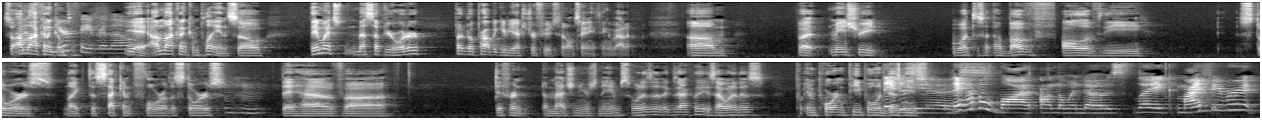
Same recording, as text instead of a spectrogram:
So I'm not gonna in your compl- favor though. Yeah, I'm not gonna complain. So they might mess up your order, but it'll probably give you extra food. So don't say anything about it. Um, but Main Street, what's above all of the stores, like the second floor of the stores, Mm-hmm. they have uh, different Imagineers names. What is it exactly? Is that what it is? P- important people in They Disney's. just Yes. they have a lot on the windows. Like my favorite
